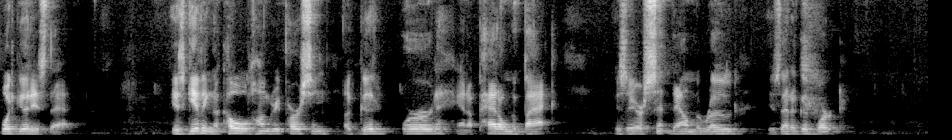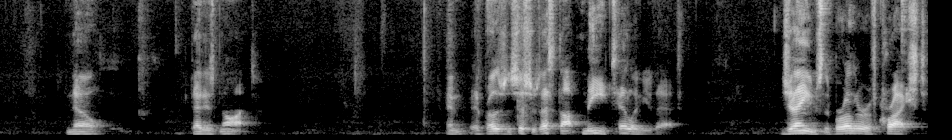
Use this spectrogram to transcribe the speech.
what good is that? Is giving a cold, hungry person a good word and a pat on the back as they are sent down the road, is that a good work? No, that is not. And, and, brothers and sisters, that's not me telling you that. James, the brother of Christ,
